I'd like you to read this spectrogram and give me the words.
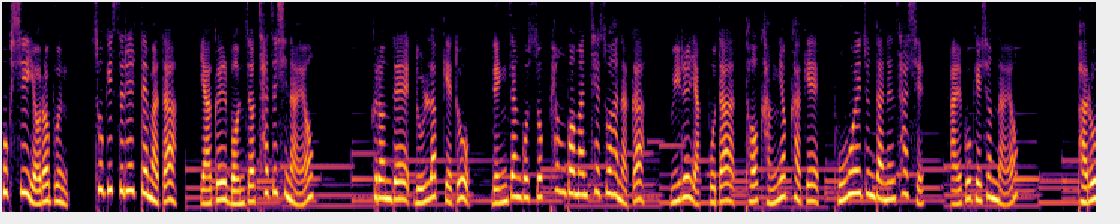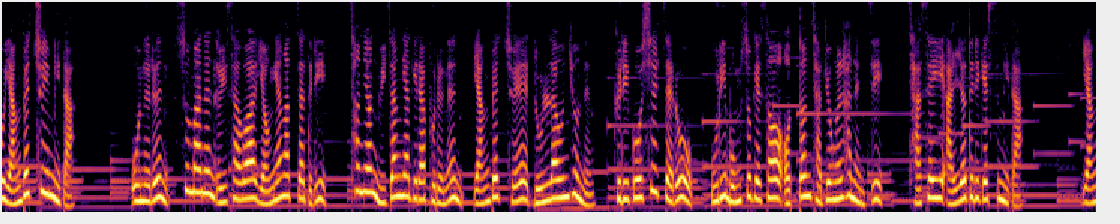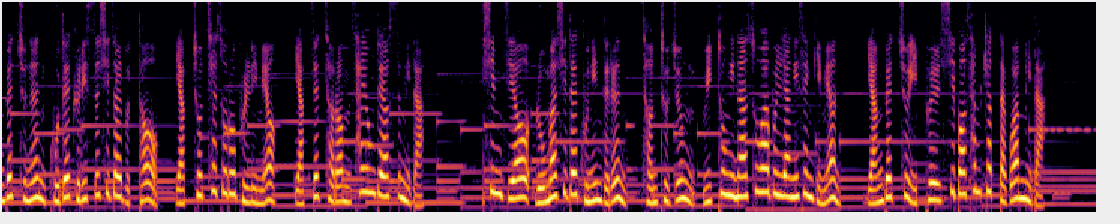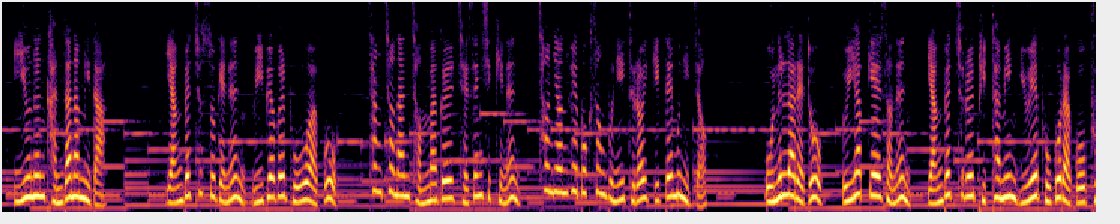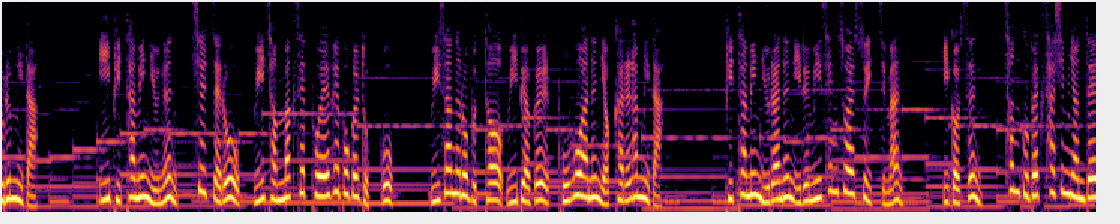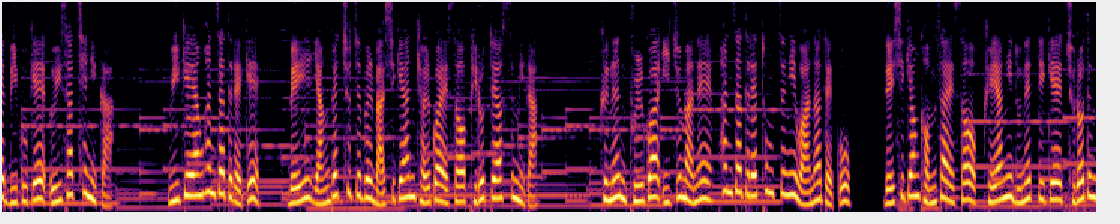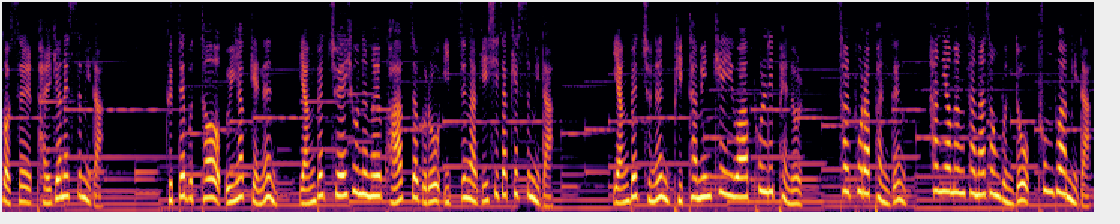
혹시 여러분 속이 쓰릴 때마다 약을 먼저 찾으시나요? 그런데 놀랍게도 냉장고 속 평범한 채소 하나가 위를 약보다 더 강력하게 보호해준다는 사실 알고 계셨나요? 바로 양배추입니다. 오늘은 수많은 의사와 영양학자들이 천연 위장약이라 부르는 양배추의 놀라운 효능, 그리고 실제로 우리 몸속에서 어떤 작용을 하는지 자세히 알려드리겠습니다. 양배추는 고대 그리스 시절부터 약초 채소로 불리며 약재처럼 사용되었습니다. 심지어 로마 시대 군인들은 전투 중 위통이나 소화불량이 생기면 양배추 잎을 씹어 삼켰다고 합니다. 이유는 간단합니다. 양배추 속에는 위벽을 보호하고 상처난 점막을 재생시키는 천연 회복 성분이 들어있기 때문이죠. 오늘날에도 의학계에서는 양배추를 비타민 U의 보고라고 부릅니다. 이 비타민 U는 실제로 위 점막 세포의 회복을 돕고 위산으로부터 위벽을 보호하는 역할을 합니다. 비타민 U라는 이름이 생소할 수 있지만 이것은 1940년대 미국의 의사 체니가 위궤양 환자들에게 매일 양배추즙을 마시게 한 결과에서 비롯되었습니다. 그는 불과 2주 만에 환자들의 통증이 완화되고 내시경 검사에서 궤양이 눈에 띄게 줄어든 것을 발견했습니다. 그때부터 의학계는 양배추의 효능을 과학적으로 입증하기 시작했습니다. 양배추는 비타민 K와 폴리페놀, 설포라판 등 항염 항산화 성분도 풍부합니다.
